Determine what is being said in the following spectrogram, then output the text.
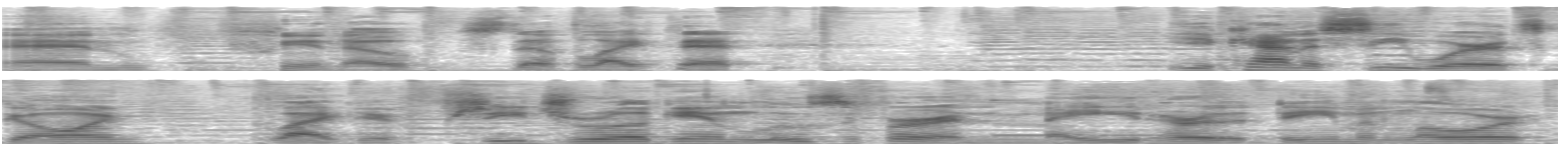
and you know stuff like that, you kind of see where it's going. Like if she drug in Lucifer and made her the demon lord,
